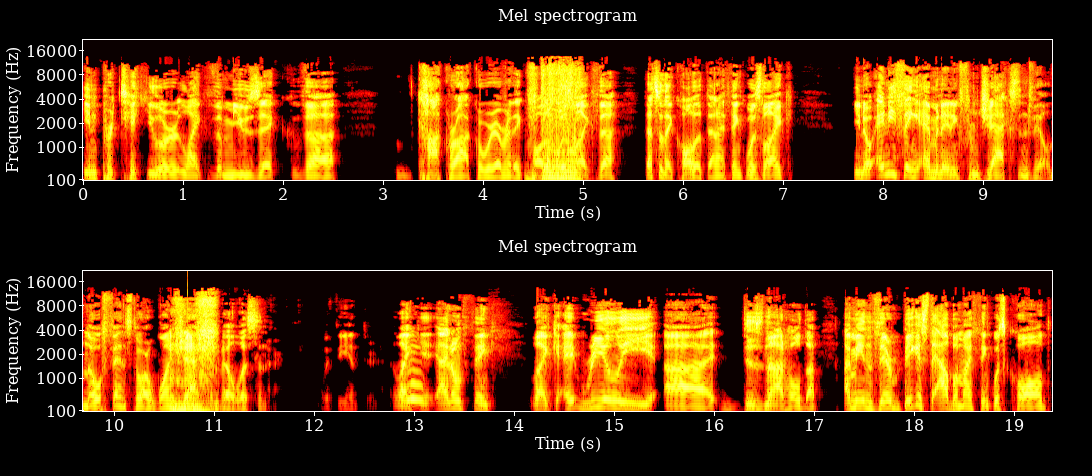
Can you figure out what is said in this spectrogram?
in particular, like the music, the cock rock or whatever they call it was like the that's what they called it then I think was like you know anything emanating from Jacksonville. No offense to our one Jacksonville listener with the internet. Like it, I don't think like it really uh does not hold up. I mean their biggest album I think was called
